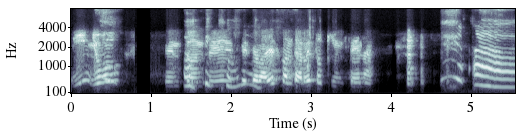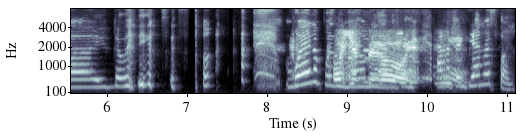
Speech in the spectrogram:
niño. Entonces, se te va a descontar de tu quincena. Ay, no me digas esto. Bueno, pues Oye, no, pero arrepentida no estoy.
